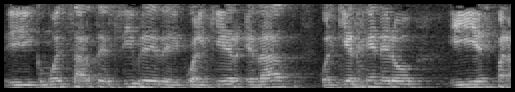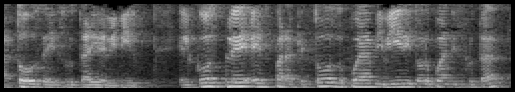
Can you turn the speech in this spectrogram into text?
Y como es arte, es libre de cualquier edad, cualquier género y es para todos de disfrutar y de vivir. El cosplay es para que todos lo puedan vivir y todos lo puedan disfrutar.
